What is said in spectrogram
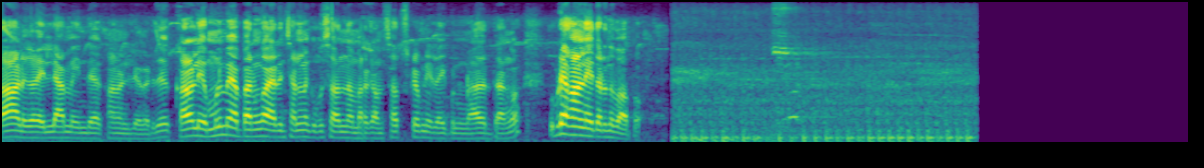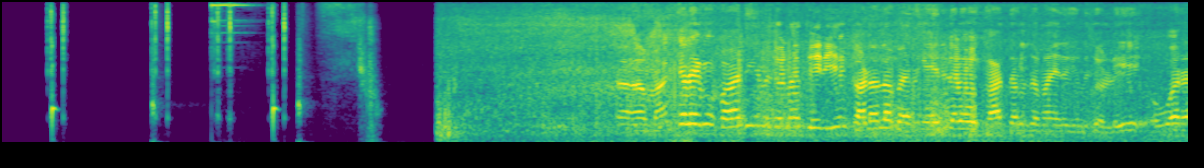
ராடுகள் எல்லாமே இந்த காணொலியில் வருது. காணொலியை முழுமையாக பாருங்க. யாரும் சேனலுக்கு புதுசாக இருந்தால் மறக்காமல் சப்ஸ்கிரைப் பண்ணி லைக் பண்ணுங்க. ஆதரவு தாங்க இப்படியே காணொலியை திறந்து பார்ப்போம். மக்களே இப்போ பார்த்தீங்கன்னு சொன்னால் தெரியும் கடலை பாருங்க எந்த அளவு காத்தழுத்தமாக இருக்குன்னு சொல்லி ஒவ்வொரு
